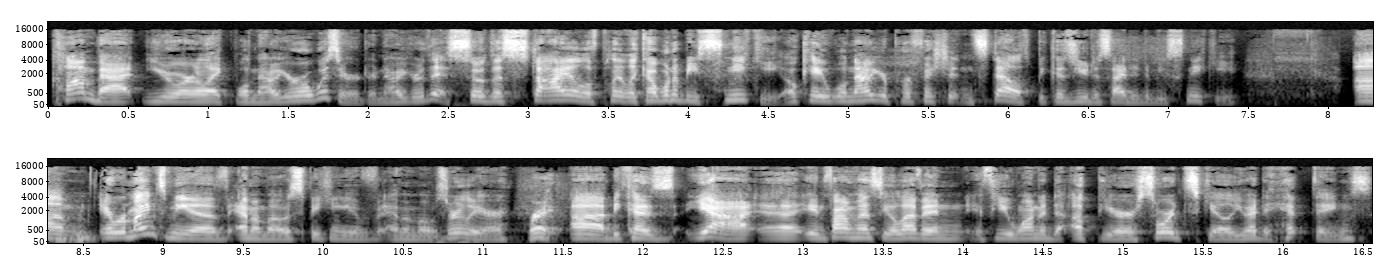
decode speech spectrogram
combat, you are like, well, now you're a wizard or now you're this. So the style of play, like, I want to be sneaky. Okay, well, now you're proficient in stealth because you decided to be sneaky. Um, mm-hmm. It reminds me of MMOs. Speaking of MMOs earlier, right? Uh, because yeah, uh, in Final Fantasy XI, if you wanted to up your sword skill, you had to hit things,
